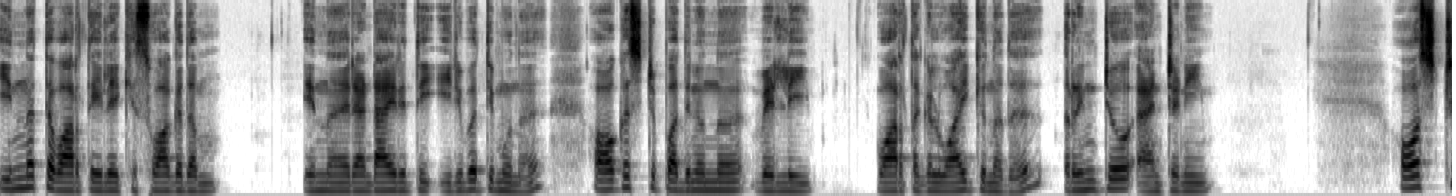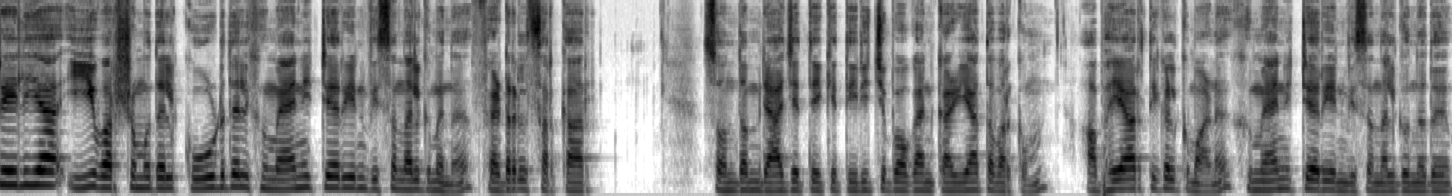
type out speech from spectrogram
ഇന്നത്തെ വാർത്തയിലേക്ക് സ്വാഗതം. ഇന്ന് രണ്ടായിരത്തി ഇരുപത്തിമൂന്ന് ഓഗസ്റ്റ് പതിനൊന്ന് വെള്ളി. വാർത്തകൾ വായിക്കുന്നത് റിന്റോ ആന്റണി. ഓസ്ട്രേലിയ ഈ വർഷം മുതൽ കൂടുതൽ ഹ്യൂമാനിറ്റേറിയൻ വിസ നൽകുമെന്ന് ഫെഡറൽ സർക്കാർ. സ്വന്തം രാജ്യത്തേക്ക് തിരിച്ചു പോകാൻ കഴിയാത്തവർക്കും അഭയാർത്ഥികൾക്കുമാണ് ഹ്യൂമാനിറ്റേറിയൻ വിസ നൽകുന്നത്.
